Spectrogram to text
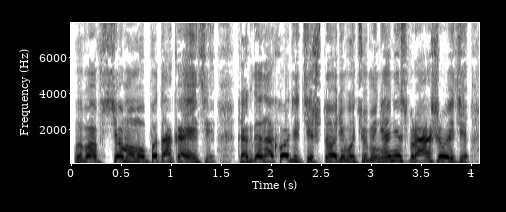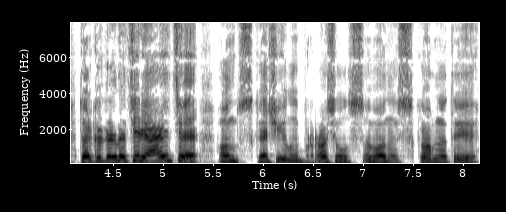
Вы во всем ему потакаете. Когда находите что-нибудь, у меня не спрашивайте, только когда теряете». Он вскочил и бросился вон из комнаты.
